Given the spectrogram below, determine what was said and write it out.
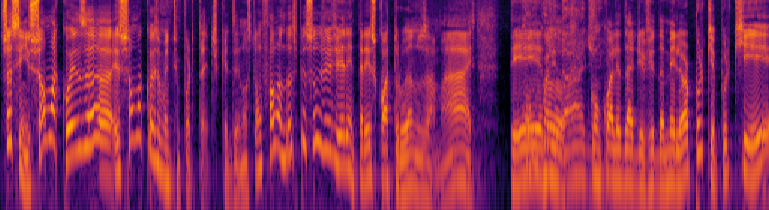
isso assim, isso é uma coisa, isso é uma coisa muito importante. Quer dizer, nós estamos falando das pessoas viverem três, quatro anos a mais, ter com qualidade, com qualidade de vida melhor. Por quê? Porque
